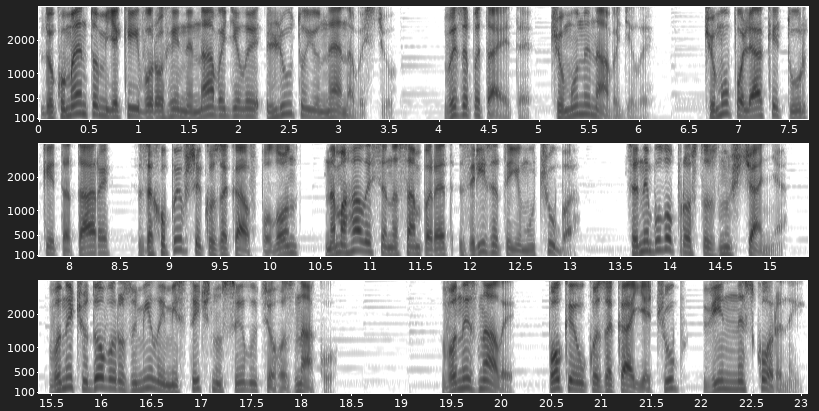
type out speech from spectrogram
документом, який вороги ненавиділи лютою ненавистю. Ви запитаєте, чому ненавиділи? Чому поляки, турки, татари, захопивши козака в полон, намагалися насамперед зрізати йому чуба? Це не було просто знущання. Вони чудово розуміли містичну силу цього знаку. Вони знали, поки у козака є чуб, він не скорений.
